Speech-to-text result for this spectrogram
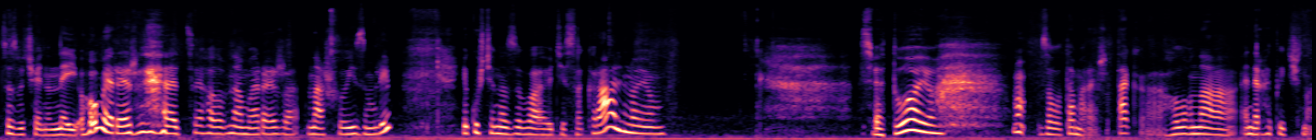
це звичайно не його мережа, це головна мережа нашої землі, яку ще називають і сакральною, святою. Ну, золота мережа, так, головна енергетична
